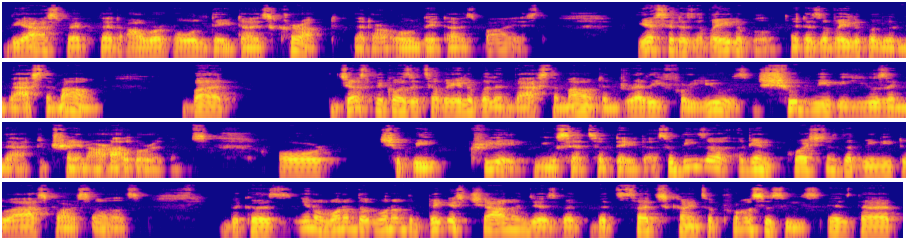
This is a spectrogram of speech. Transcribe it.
the aspect that our old data is corrupt, that our old data is biased. Yes, it is available. It is available in vast amount, but just because it's available in vast amount and ready for use, should we be using that to train our algorithms? Or should we create new sets of data? So these are again questions that we need to ask ourselves because you know one of the one of the biggest challenges with with such kinds of processes is that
